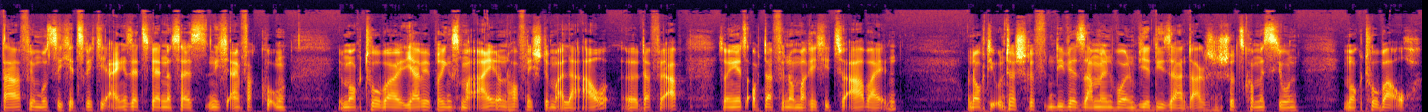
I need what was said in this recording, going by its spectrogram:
dafür muss sich jetzt richtig eingesetzt werden. Das heißt, nicht einfach gucken, im Oktober, ja, wir bringen es mal ein und hoffentlich stimmen alle au, äh, dafür ab, sondern jetzt auch dafür nochmal richtig zu arbeiten. Und auch die Unterschriften, die wir sammeln, wollen wir dieser Antarktischen Schutzkommission im Oktober auch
